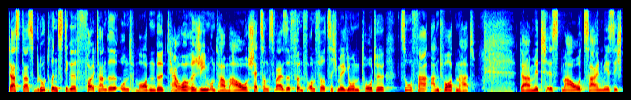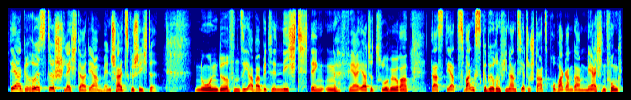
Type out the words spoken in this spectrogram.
dass das blutrünstige, folternde und mordende Terrorregime unter Mao schätzungsweise 45 Millionen Tote zu verantworten hat. Damit ist Mao zahlenmäßig der größte Schlechter der Menschheitsgeschichte. Nun dürfen Sie aber bitte nicht denken, verehrte Zuhörer, dass der zwangsgebührenfinanzierte Staatspropaganda Märchenfunk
